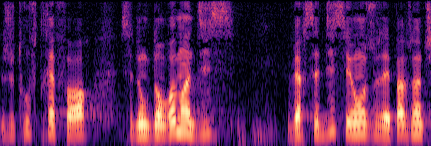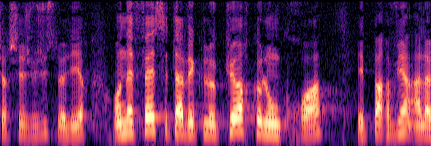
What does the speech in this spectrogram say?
je trouve très fort, c'est donc dans Romains 10, versets 10 et 11. Vous n'avez pas besoin de chercher, je vais juste le lire. En effet, c'est avec le cœur que l'on croit et parvient à la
